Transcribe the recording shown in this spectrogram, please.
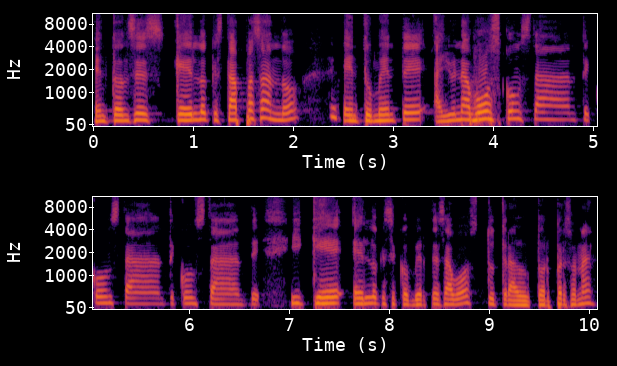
Entonces, ¿qué es lo que está pasando? En tu mente hay una voz constante, constante, constante. ¿Y qué es lo que se convierte esa voz? Tu traductor personal.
